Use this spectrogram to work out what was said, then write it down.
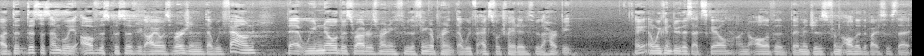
uh, the disassembly of the specific iOS version that we found that we know this router is running through the fingerprint that we've exfiltrated through the heartbeat. Okay, and we can do this at scale on all of the, the images from all the devices that,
